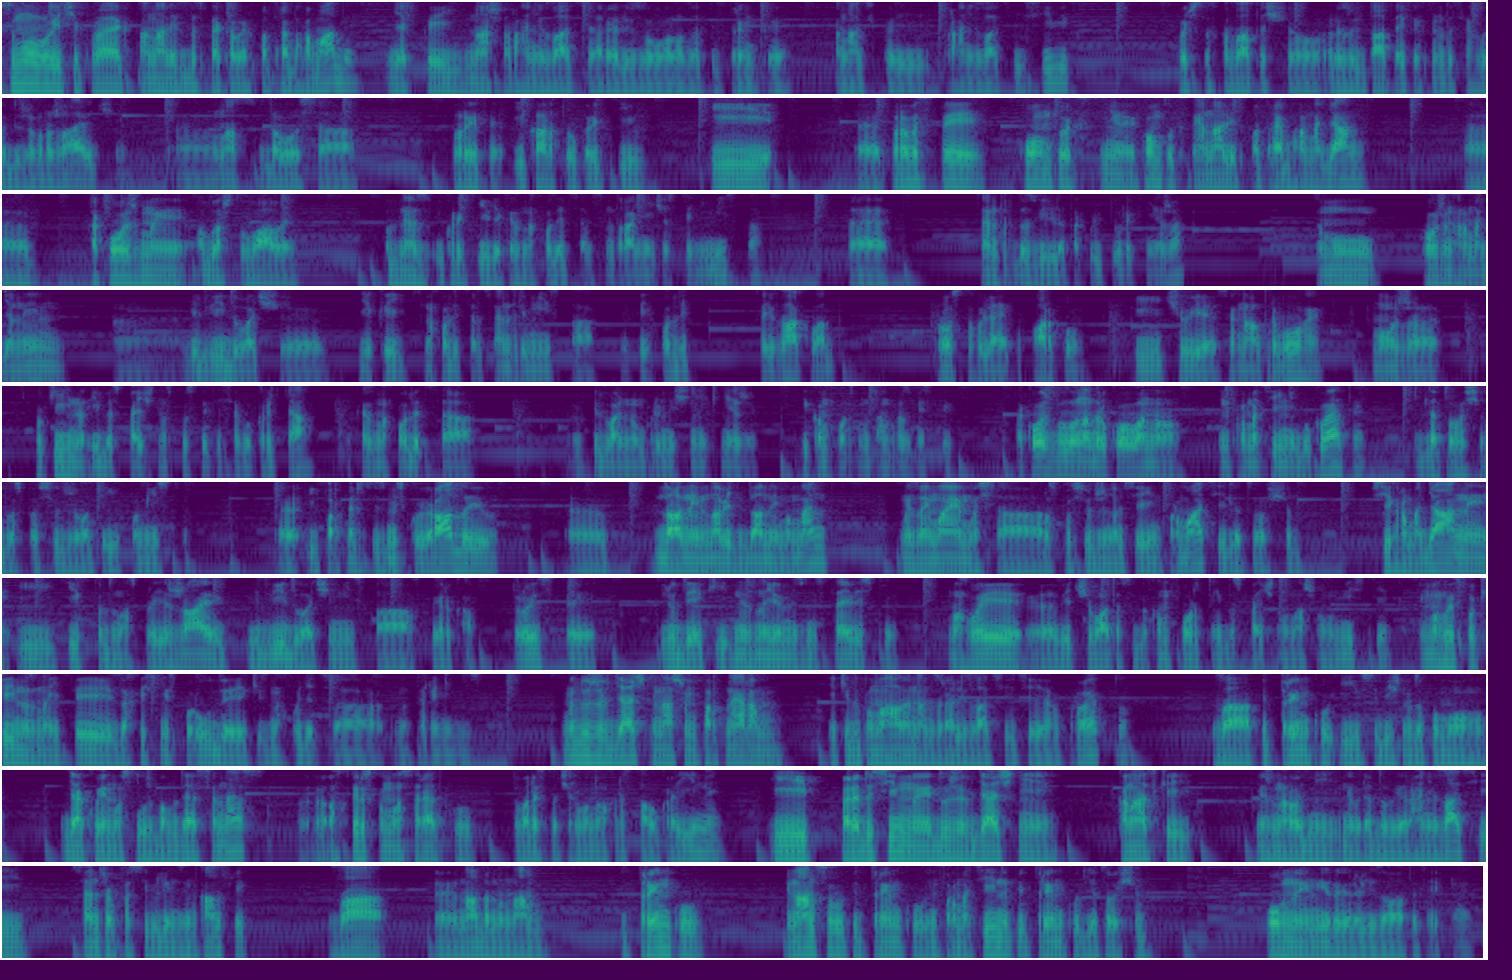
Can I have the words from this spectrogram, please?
Підсумовуючи проект аналіз безпекових потреб громади, який наша організація реалізовувала за підтримки канадської організації CIVIC, хочеться сказати, що результати, яких ми досягли, дуже вражаючі. Е, У нас вдалося створити і карту укриттів, і е, провести комплексні, комплексний аналіз потреб громадян. Е, Також ми облаштували одне з укриттів, яке знаходиться в центральній частині міста. Це центр дозвілля та культури княжа. Тому кожен громадянин, е, відвідувач, е, який знаходиться в центрі міста, який ходить в цей заклад, просто гуляє по парку і чує сигнал тривоги, може спокійно і безпечно спуститися в укриття, яке знаходиться в підвальному приміщенні княжі, і комфортно там розміститися. Також було надруковано інформаційні буклети для того, щоб розповсюджувати їх по місту. Е, І в партнерстві з міською радою навіть в даний момент ми займаємося розповсюдженням цієї інформації для того, щоб всі громадяни і ті, хто до нас приїжджають, відвідувачі міста Ахтирка, туристи, люди, які не знайомі з місцевістю, могли е, відчувати себе комфортно і безпечно в нашому місті і могли спокійно знайти захисні споруди, які знаходяться на терені міста. Ми дуже вдячні нашим партнерам, які допомагали нам з реалізацією цього проекту за підтримку і всебічну допомогу. Дякуємо службам ДСНС, Охтирському осередку Товариства Червоного Христа України. І передусім ми дуже вдячні канадській міжнародній неурядовій організації Center for Civilians in Conflict за е, надану нам підтримку, фінансову підтримку, інформаційну підтримку для того, щоб повною мірою реалізувати цей проект.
